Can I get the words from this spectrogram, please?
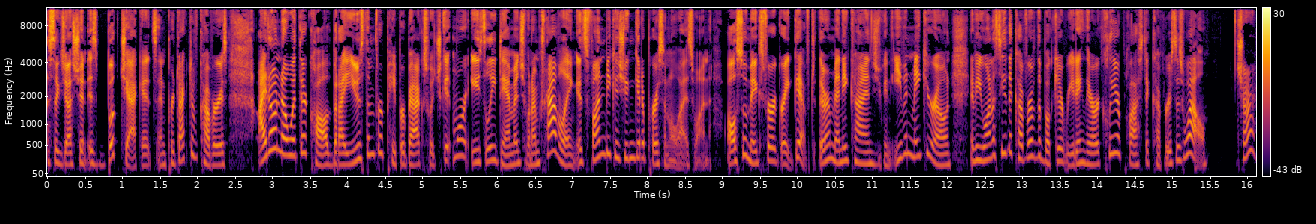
suggestion is book jackets and protective covers. I don't know what they're called, but I use them for paperbacks, which get more easily damaged when I'm traveling. It's fun because you can get a personalized one. Also makes for a great gift. There are many kinds. You can even make your own. If you want to see the cover of the book you're reading, there are clear plastic covers as well. Sure.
